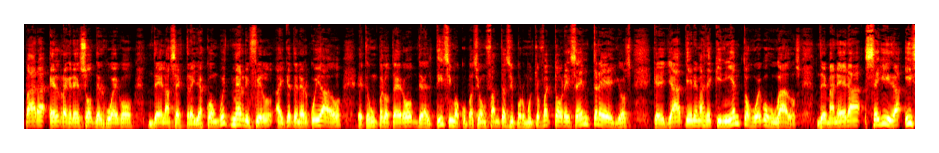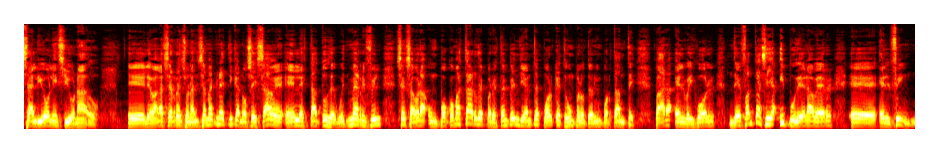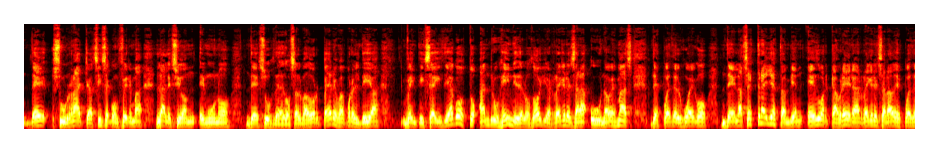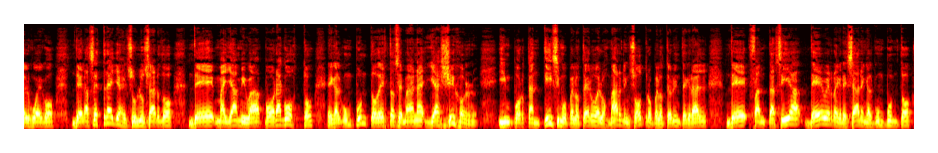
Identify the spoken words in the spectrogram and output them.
para el regreso del juego de las estrellas. Con Whit Merrifield hay que tener cuidado. Este es un pelotero de altísima ocupación fantasy por muchos factores, entre ellos que ya tiene más de 500 juegos jugados de manera seguida y salió lesionado. Eh, le van a hacer resonancia magnética, no se sabe el estatus de Whit Merrifield, se sabrá un poco más tarde, pero estén pendientes porque este es un pelotero importante para el béisbol de fantasía y pudiera haber eh, el fin de su racha si se confirma la lesión en uno de sus dedos. Salvador Pérez va por el día 26 de agosto, Andrew Haney de los Dodgers regresará una vez más después del juego de las estrellas. También Edward Cabrera regresará después del juego de las estrellas. Jesús Luzardo de Miami va por agosto. En algún punto de esta semana, ya Shihol, importantísimo pelotero de los Marlins, otro pelotero integral de fantasía, debe regresar en algún punto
